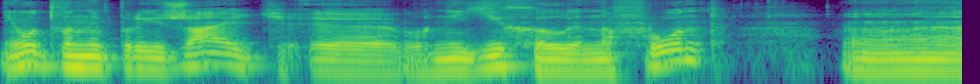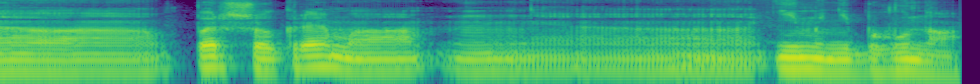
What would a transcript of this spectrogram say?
І от вони приїжджають, е, вони їхали на фронт. Е, Перша окрема е, імені Богуна.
